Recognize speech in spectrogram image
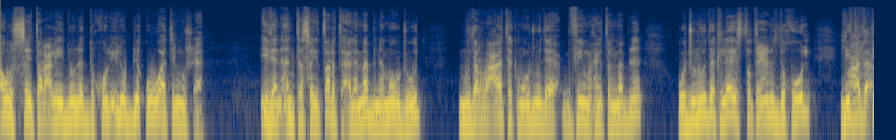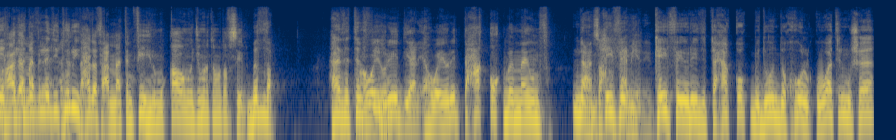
أو السيطرة عليه دون الدخول له بقوات المشاة إذا أنت سيطرت على مبنى موجود مدرعاتك موجودة في محيط المبنى وجنودك لا يستطيعون الدخول لتحقيق الهدف الذي تريد تحدث عن ما تنفيه المقاومة جملة وتفصيل بالضبط هذا تنفيذ هو يريد يعني هو يريد تحقق مما ينفى نعم صح كيف يعني. كيف يريد التحقق بدون دخول قوات المشاة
